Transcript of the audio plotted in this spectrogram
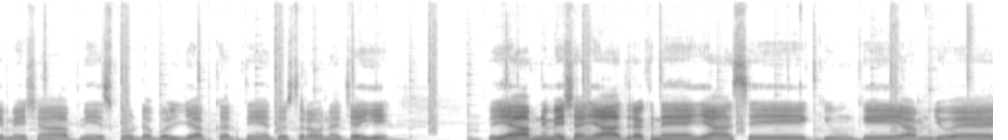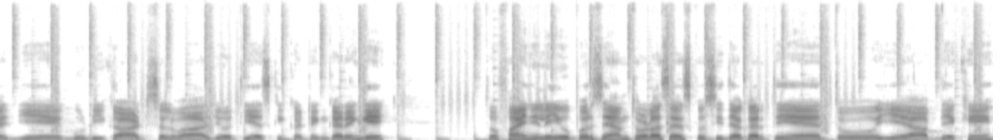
हमेशा अपने इसको डबल जब करते हैं तो इस तरह होना चाहिए। तो ये आपने हमेशा याद रखना है यहाँ से, क्योंकि हम जो है, ये गुडी काट सलवार जो होती है, इसकी कटिंग करेंगे। तो फाइनली ऊपर से हम थोड़ा सा इसको सीधा करते हैं तो ये आप देखें।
